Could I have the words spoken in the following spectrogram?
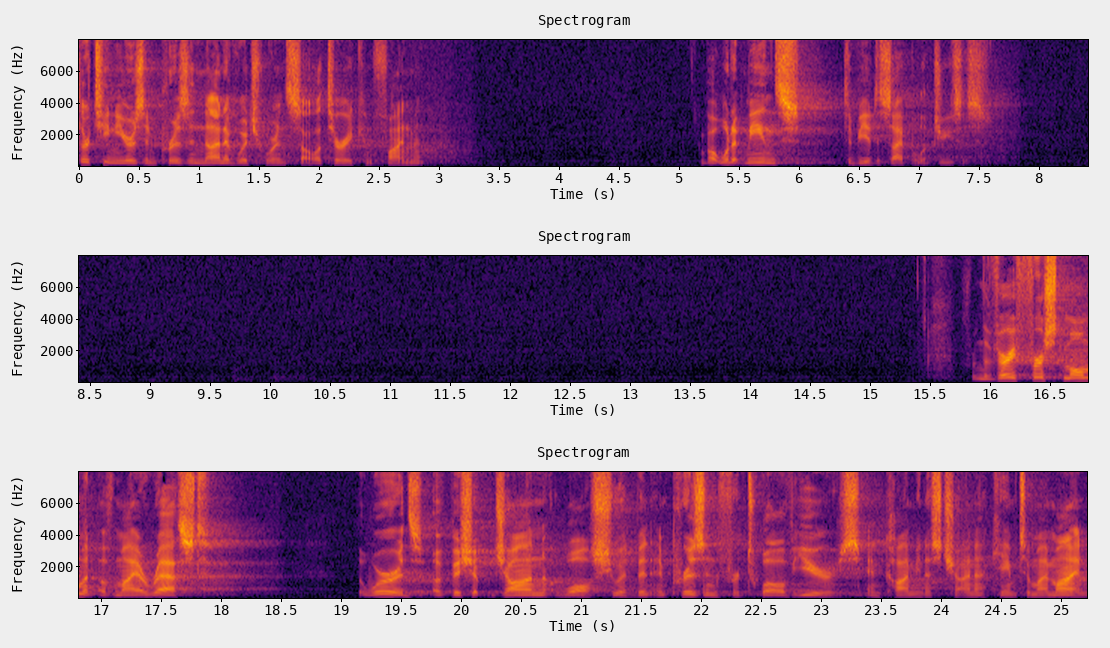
13 years in prison, nine of which were in solitary confinement, about what it means to be a disciple of Jesus. From the very first moment of my arrest, the words of Bishop John Walsh, who had been imprisoned for 12 years in communist China, came to my mind,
